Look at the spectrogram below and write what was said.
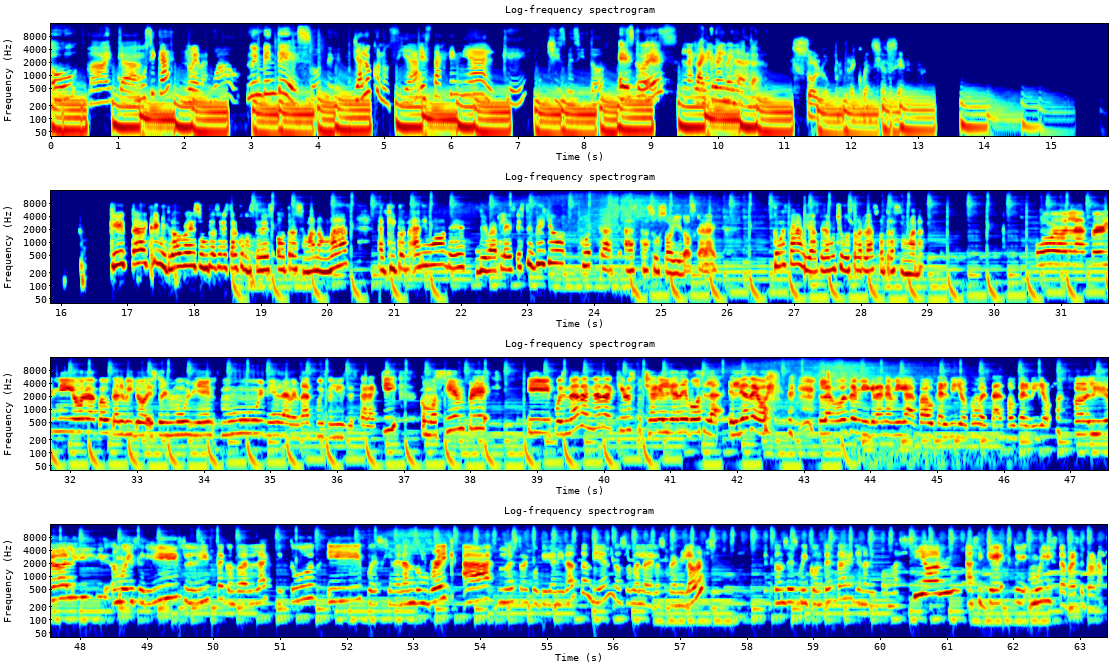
Oh my god. Música nueva. ¡Wow! No inventes. ¿Dónde? ¿Ya lo conocía? Está genial. ¿Qué? ¿Chismecito? Esto es La, crema, y nata. Solo por frecuencia Zen. ¿Qué tal, Creamy Lovers? Un placer estar con ustedes otra semana más, aquí con ánimo de llevarles este bello podcast hasta sus oídos, caray. ¿Cómo están, amigas? Me da mucho gusto verlas otra semana. Hola Bernie, hola Pau Calvillo, estoy muy bien, muy bien, la verdad, muy feliz de estar aquí, como siempre. Y pues nada, nada, quiero escuchar el día de voz, la, el día de hoy, la voz de mi gran amiga Pau Calvillo. ¿Cómo estás, Pau Calvillo? Oli, oli, muy feliz, lista con toda la actitud y pues generando un break a nuestra cotidianidad también, no solo la de los Premio Lovers. Entonces muy contenta, llena de información, así que estoy muy lista para este programa.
